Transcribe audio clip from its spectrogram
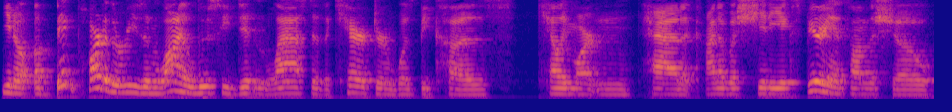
you know, a big part of the reason why Lucy didn't last as a character was because Kellie Martin had a kind of a shitty experience on the show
